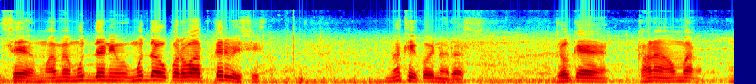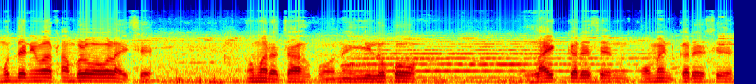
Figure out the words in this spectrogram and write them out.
છે. અમે મુદ્દાની, મુદ્દા ઉપર વાત કરવી છે. નથી કોઈને રસ. જોકે ઘણા અમારા, મુદ્દાની વાત સાંભળવાવાળાય છે. અમારા ચાહકો અને એ લોકો લાઈક કરે છે ને કોમેન્ટ કરે છે.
